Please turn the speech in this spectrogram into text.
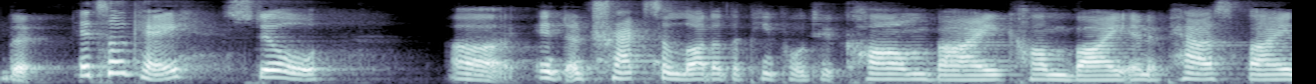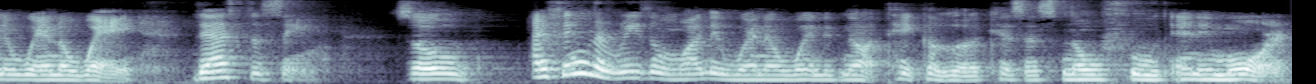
but it's okay. Still, uh, it attracts a lot of the people to come by, come by, and pass by and went away. That's the same. So I think the reason why they went away did not take a look is there's no food anymore.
